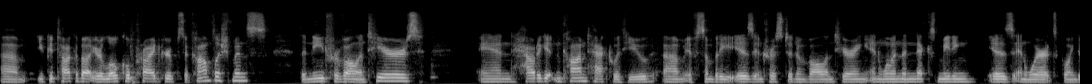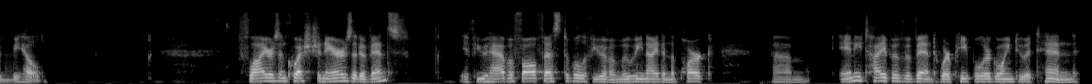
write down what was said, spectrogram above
Um, you could talk about your local Pride group's accomplishments, the need for volunteers, and how to get in contact with you um, if somebody is interested in volunteering and when the next meeting is and where it's going to be held. Flyers and questionnaires at events. If you have a fall festival, if you have a movie night in the park, um, any type of event where people are going to attend,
